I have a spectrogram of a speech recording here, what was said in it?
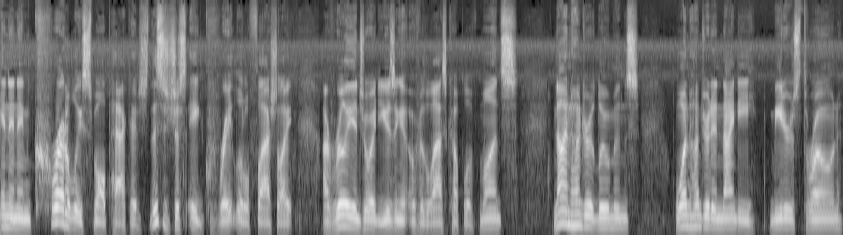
in an incredibly small package. This is just a great little flashlight. I've really enjoyed using it over the last couple of months. 900 lumens, 190 meters thrown,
